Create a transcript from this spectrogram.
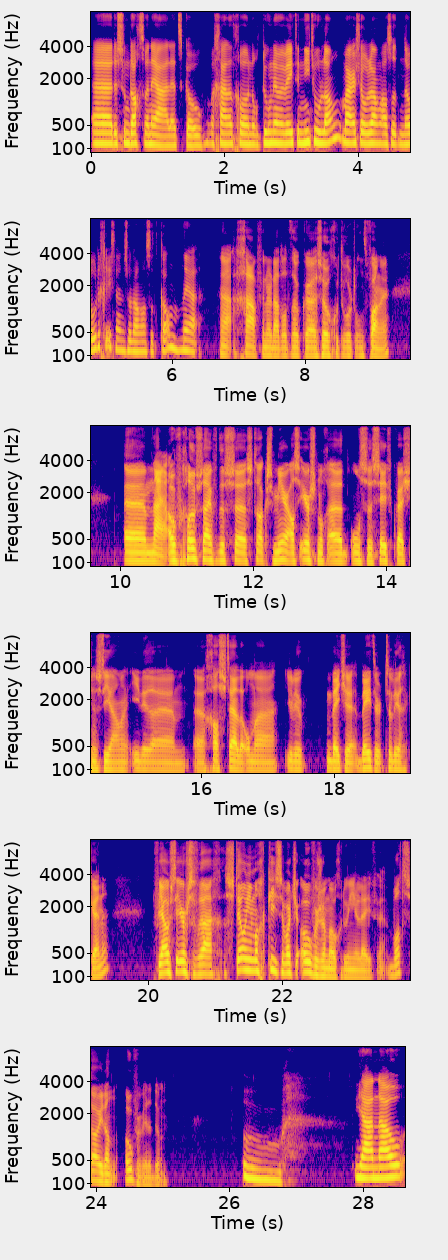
Uh, dus toen dachten we, nou ja, let's go. We gaan het gewoon nog doen en we weten niet hoe lang, maar zolang als het nodig is en zolang als het kan. Nou ja. ja, gaaf inderdaad dat het ook uh, zo goed wordt ontvangen. Um, nou ja, over geloofscijfer dus uh, straks meer. Als eerst nog uh, onze safe questions die aan iedere uh, gast stellen om jullie een beetje beter te leren kennen. Voor jou is de eerste vraag, stel je mag kiezen wat je over zou mogen doen in je leven. Wat zou je dan over willen doen? Oeh. Ja, nou,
